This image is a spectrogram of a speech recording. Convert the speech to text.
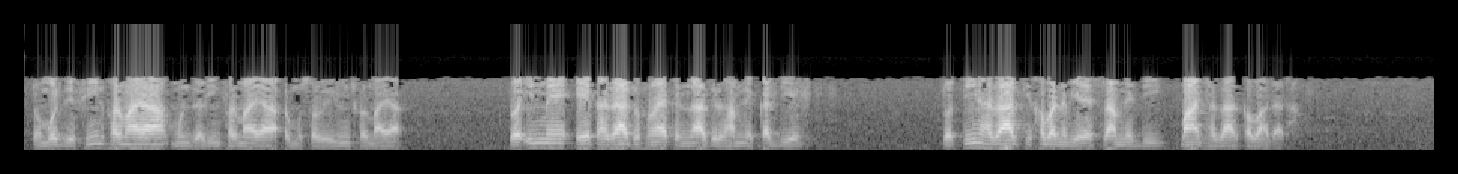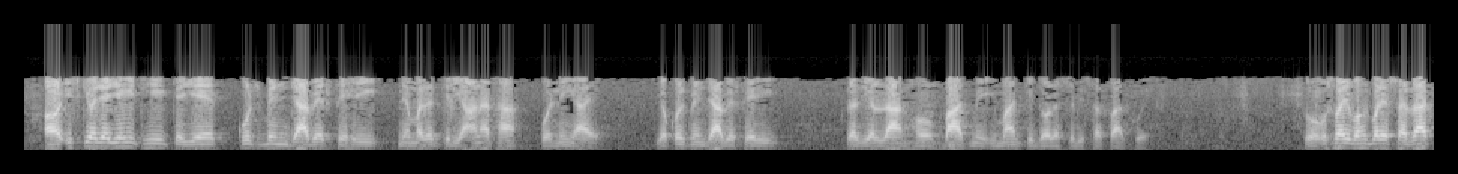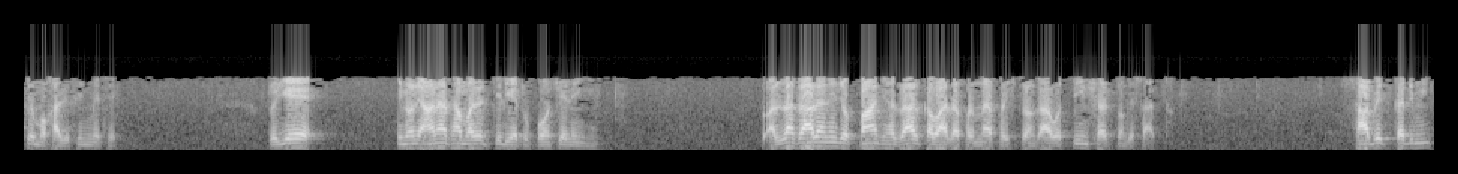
تو مردفین فرمایا منظرین فرمایا اور مصورین فرمایا۔ تو ان میں ایک ہزار تو فرمایا کہ نازل ہم نے کر دیے۔ تو تین ہزار کی خبر نبی علیہ السلام نے دی، پانچ ہزار کا وعدہ تھا۔ اور اس کی وجہ یہی تھی کہ یہ کچھ بن جابر فہری نے مدد کے لیے آنا تھا، وہ نہیں آئے۔ یا کچھ بن جابر فہری رضی اللہ عنہ ہو بعد میں ایمان کی دولت سے بھی سرفراز ہوئے۔ تو اس وقت بہت بڑے سردار کے مخالفین میں تھے۔ تو یہ انہوں نے آنا تھا مدد کے لیے تو پہنچے نہیں ہیں۔ تو اللہ تعالیٰ نے جو پانچ ہزار کا وعدہ فرمایا فرشتوں کا، وہ تین شرطوں کے ساتھ ثابت قدمی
